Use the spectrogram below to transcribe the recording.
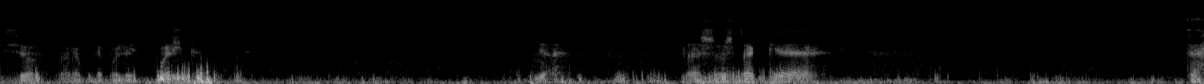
Все, зараз буде політ. політ. Та що ж таке? Та.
